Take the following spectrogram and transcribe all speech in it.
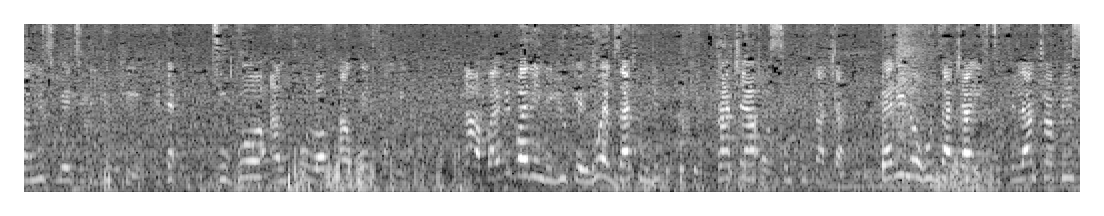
on its way to the UK to go and pull up and wait for me. Now, for everybody in the UK, who exactly will you be cooking? Thatcher or Simply Thatcher? Barely know who Thatcher is, the philanthropist,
